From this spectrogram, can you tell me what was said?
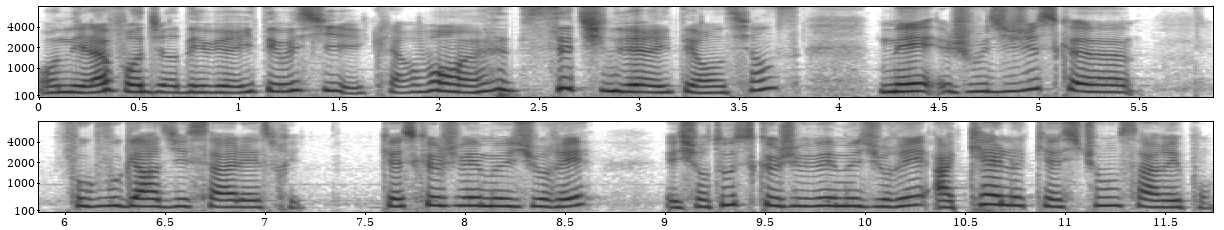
on est là pour dire des vérités aussi, et clairement, euh, c'est une vérité en science. Mais je vous dis juste que faut que vous gardiez ça à l'esprit. Qu'est-ce que je vais mesurer Et surtout, ce que je vais mesurer, à quelle question ça répond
